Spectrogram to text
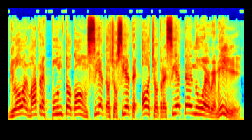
Globalmatres.com 787-837-9000.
